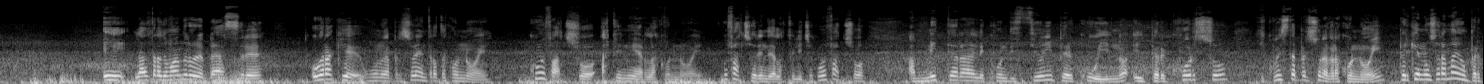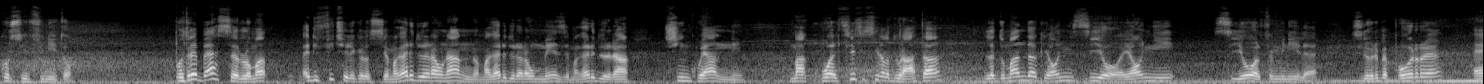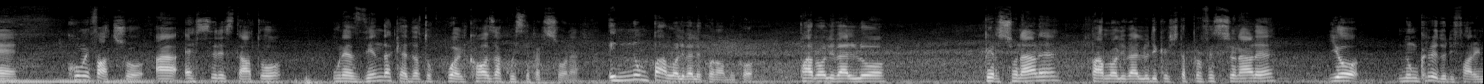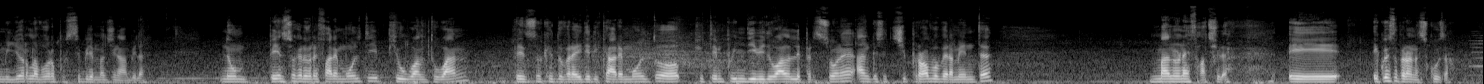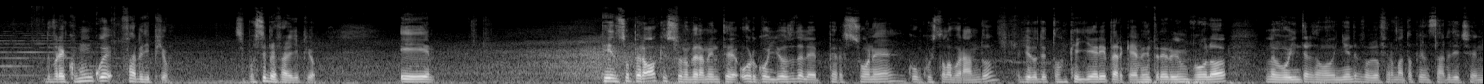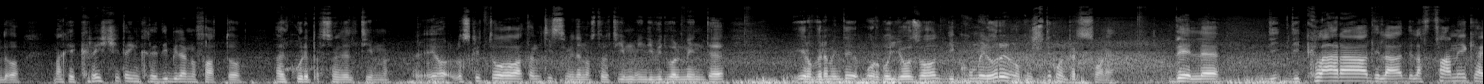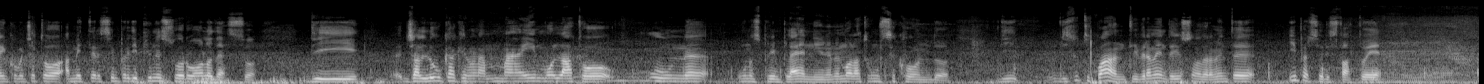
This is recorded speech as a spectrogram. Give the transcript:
E l'altra domanda dovrebbe essere, ora che una persona è entrata con noi, come faccio a tenerla con noi? Come faccio a renderla felice? Come faccio a metterla nelle condizioni per cui il, no, il percorso che questa persona avrà con noi, perché non sarà mai un percorso infinito. Potrebbe esserlo, ma è difficile che lo sia. Magari durerà un anno, magari durerà un mese, magari durerà cinque anni ma qualsiasi sia la durata, la domanda che ogni CEO e ogni CEO al femminile si dovrebbe porre è come faccio a essere stato un'azienda che ha dato qualcosa a queste persone? E non parlo a livello economico, parlo a livello personale, parlo a livello di crescita professionale. Io non credo di fare il miglior lavoro possibile immaginabile. Non penso che dovrei fare molti più one to one, penso che dovrei dedicare molto più tempo individuale alle persone, anche se ci provo veramente, ma non è facile. E, e questo però è una scusa. Dovrei comunque fare di più, se possibile fare di più. E Penso però che sono veramente orgoglioso delle persone con cui sto lavorando. Gliel'ho detto anche ieri perché mentre ero in volo non avevo internet, non avevo niente, mi avevo fermato a pensare dicendo ma che crescita incredibile hanno fatto alcune persone del team. E l'ho scritto a tantissimi del nostro team individualmente. Ero veramente orgoglioso di come loro erano cresciuti come persone. Del, di, di, Clara, della, della fame che ha incominciato a mettere sempre di più nel suo ruolo adesso. Di Gianluca che non ha mai mollato un, uno sprint planning, non ha mollato un secondo, di, di tutti quanti, veramente io sono veramente iper soddisfatto e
